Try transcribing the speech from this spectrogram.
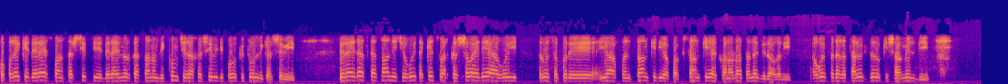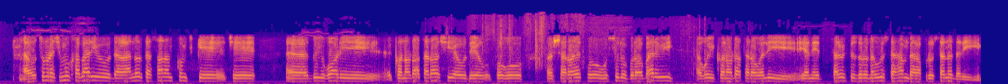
خو په کې د رای سپانسرشپ دي د رای نور کسانو د کوم چې داخل شوی دی په کې ټول لیکل شوی د رای داس کسان دي چې غوي ته کیس ورکړ شوی دی هغه تر اوسه پورې یا افغانستان کې دی یا پاکستان کې یا کاناډا ته نه دی راغلی هغوی په دغه څلور زرو کې شامل دي او څومره چې موږ خبر یو د نور کسان هم کوم چې چې دوی غواړي کاناډا ته راشي او د هغو شرایط او اصول برابر وي هغه کاناډا ته راولي یعنی څلور زرو نورسته هم د پروسه نه درېږي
